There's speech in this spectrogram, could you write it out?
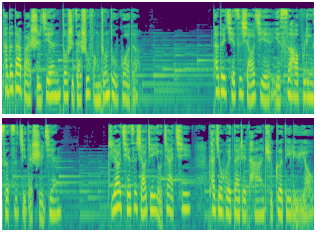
他的大把时间都是在书房中度过的。”他对茄子小姐也丝毫不吝啬自己的时间，只要茄子小姐有假期，他就会带着她去各地旅游。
